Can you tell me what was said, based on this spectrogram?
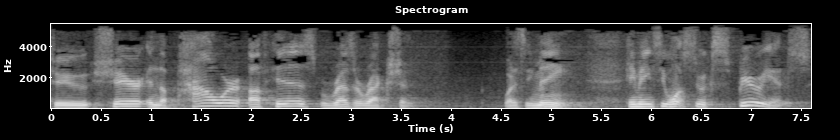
to share in the power of his resurrection. What does he mean? He means he wants to experience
